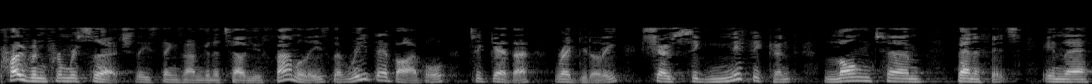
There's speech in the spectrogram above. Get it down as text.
proven from research, these things I'm going to tell you. Families that read their Bible together regularly show significant long-term benefits in their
